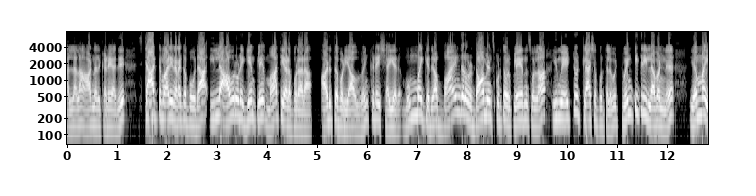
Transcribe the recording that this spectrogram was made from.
நல்லாலாம் ஆடினது கிடையாது. ஸ்டார்ட் மாதிரி நடக்க போகுதா? இல்ல அவரோட கேம் பிளே மாத்தி ஆட போறாரா? அடுத்தபடியா வெங்கடேஷ் ஐயர் மும்பைக்கு எதிராக பயங்கர ஒரு டாமினன்ஸ் கொடுத்த ஒரு பிளேயர்னு சொல்லலாம். இவங்க எட் டு கிளாஷை பொறுத்தளவு டுவெண்ட்டி த்ரீ லெவன்னு எம்ஐ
